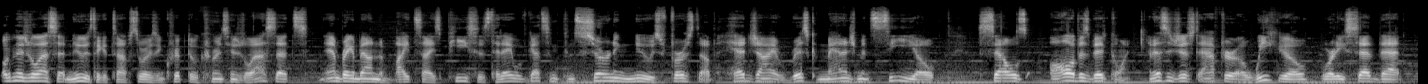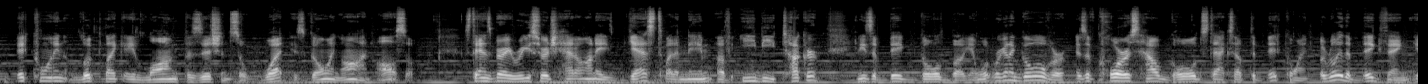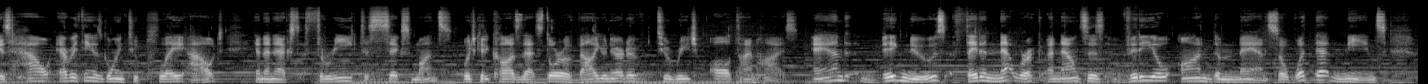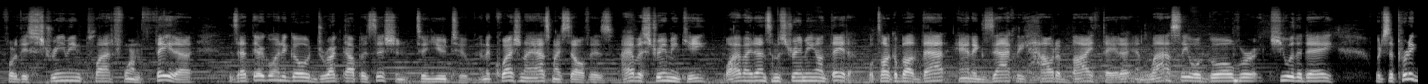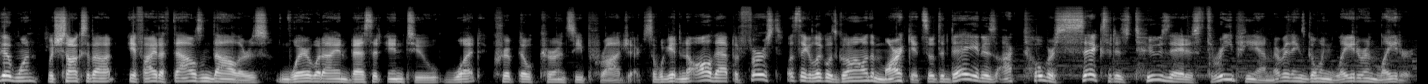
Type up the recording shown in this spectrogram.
Welcome to Digital Asset News. Take a top stories in cryptocurrency and digital assets and bring them down to bite-sized pieces. Today we've got some concerning news. First up, Hedgeye Risk Management CEO sells all of his Bitcoin. And this is just after a week ago where he said that Bitcoin looked like a long position. So what is going on also? Stansberry Research had on a guest by the name of E.B. Tucker, and he's a big gold bug. And what we're going to go over is, of course, how gold stacks up to Bitcoin. But really, the big thing is how everything is going to play out in the next three to six months, which could cause that store of value narrative to reach all time highs. And big news Theta Network announces video on demand. So, what that means for the streaming platform Theta is that they're going to go direct opposition to YouTube. And the question I ask myself is I have a streaming key. Why have I done some streaming on Theta? We'll talk about that and exactly how to buy Theta. And lastly, we'll go over Q of the day which is a pretty good one, which talks about if I had $1,000, where would I invest it into what cryptocurrency project? So we'll get into all that, but first, let's take a look at what's going on with the market. So today it is October 6th, it is Tuesday, it is 3 p.m. Everything's going later and later.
